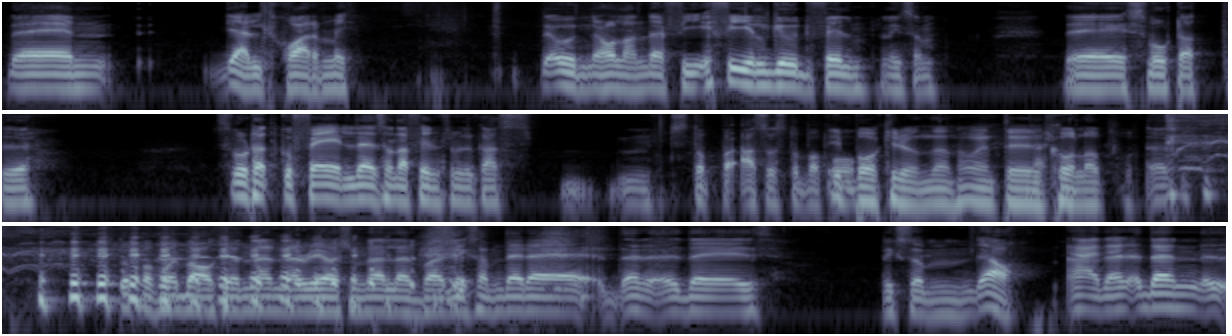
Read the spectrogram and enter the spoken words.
Det är en jävligt charmig, underhållande, fe- feel good film liksom. Det är svårt att, eh, svårt att gå fel. Det är en sån där film som du kan mm, stoppa, alltså stoppa i på. bakgrunden och inte kolla på. stoppa på i bakgrunden när du gör som eller bara liksom det, det, det, det är liksom, ja, nej den, den,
